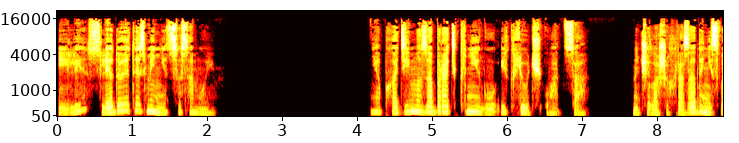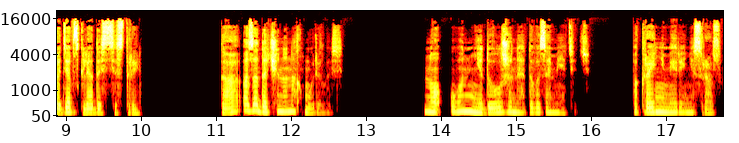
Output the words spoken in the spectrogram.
Или следует измениться самой. Необходимо забрать книгу и ключ у отца начала Шахразада, не сводя взгляда с сестры. Та озадаченно нахмурилась. Но он не должен этого заметить. По крайней мере, не сразу.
